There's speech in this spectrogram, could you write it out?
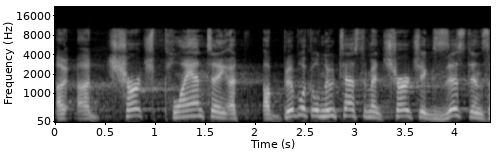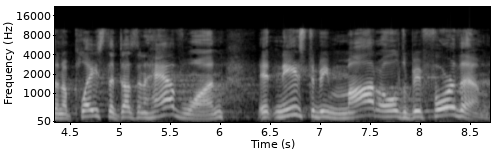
a, a church planting, a, a biblical New Testament church existence in a place that doesn't have one, it needs to be modeled before them.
